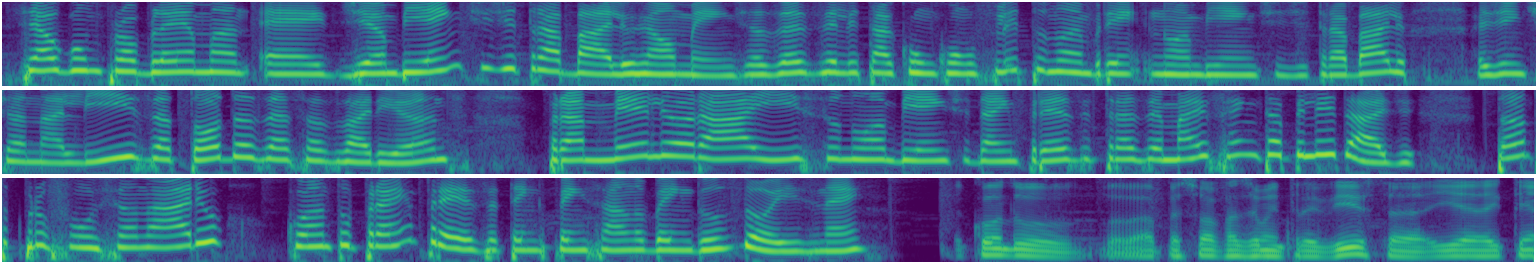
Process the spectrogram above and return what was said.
se há algum problema é, de ambiente de trabalho realmente. Às vezes ele está com um conflito no, ambi no ambiente de trabalho, a gente analisa todas essas variantes para melhorar isso no ambiente da empresa e trazer mais rentabilidade, tanto para o funcionário quanto para a empresa. Tem que pensar no bem dos dois, né? Quando a pessoa fazer uma entrevista, e aí tem,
